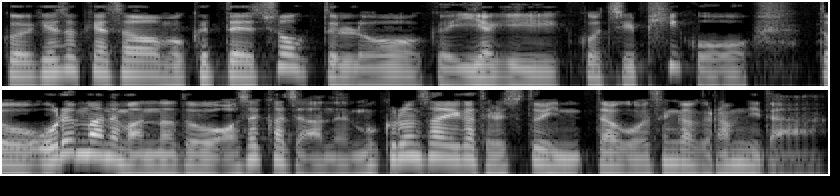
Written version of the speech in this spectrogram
그 계속해서 뭐 그때 추억들로 그 이야기 꽃이 피고 또 오랜만에 만나도 어색하지 않은 뭐 그런 사이가 될 수도 있다고 생각을 합니다.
